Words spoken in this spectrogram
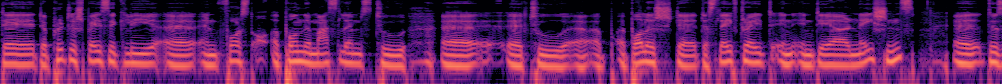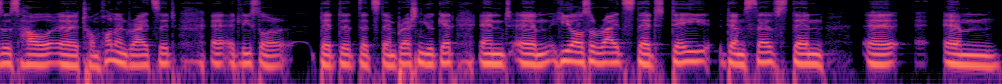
the, the British basically uh, enforced upon the Muslims to uh, uh, to uh, abolish the, the slave trade in, in their nations. Uh, this is how uh, Tom Holland writes it, at least, or that, that, that's the impression you get. And um, he also writes that they themselves then um,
